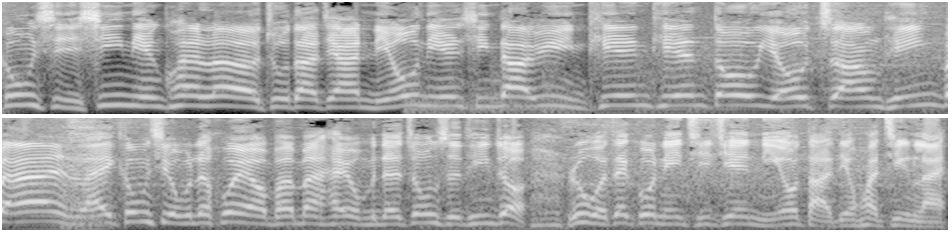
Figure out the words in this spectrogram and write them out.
恭喜，新年快乐！祝大家牛年行大运，天天都有涨停板。来，恭喜我们的会员朋友们，还有我们的忠实听众。如果在过年期间你有打电话进来，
